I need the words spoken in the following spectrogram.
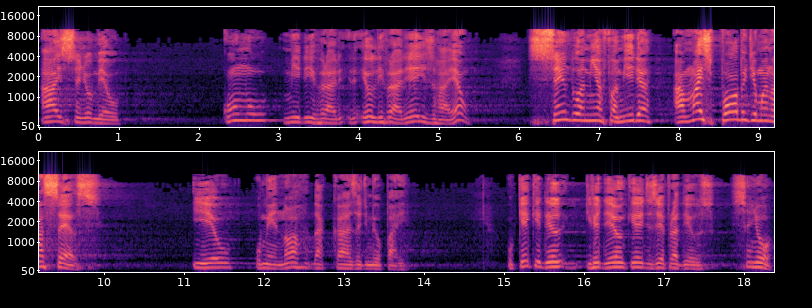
Ai, Senhor meu, como me livrarei, eu livrarei Israel, sendo a minha família a mais pobre de Manassés, e eu o menor da casa de meu pai. O que que Deus, Gedeão queria dizer para Deus? Senhor,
